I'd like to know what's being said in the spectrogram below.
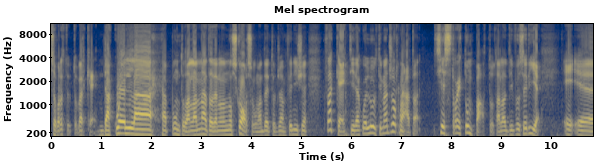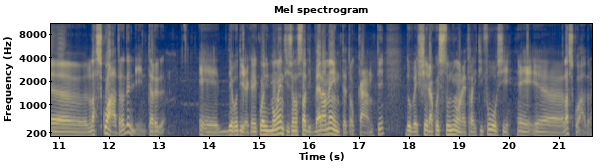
soprattutto perché da quella appunto dall'annata dell'anno scorso, come ha detto Gianfelice Facchetti, da quell'ultima giornata si è stretto un patto tra la tifoseria e eh, la squadra dell'Inter e devo dire che quei momenti sono stati veramente toccanti dove c'era questa unione tra i tifosi e eh, la squadra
